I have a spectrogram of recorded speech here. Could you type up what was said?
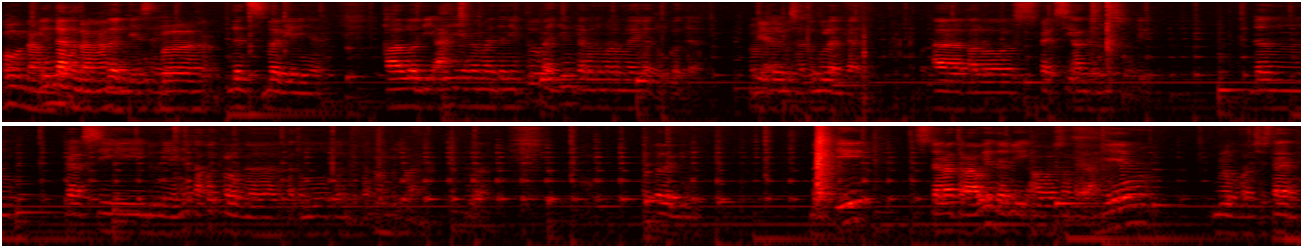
Oh undangan. Undangan, undangan. ber biasanya. ber. Dan sebagainya. Kalau di akhir Ramadan itu rajin karena malam Lailatul Qadar Iya. yeah. satu bulan kan. Eh, kalau versi agamanya seperti itu. Dan versi dunianya takut kalau nggak ketemu tahun depan. Tahun depan. Apa lagi berarti secara terawih dari awal sampai akhir belum konsisten.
